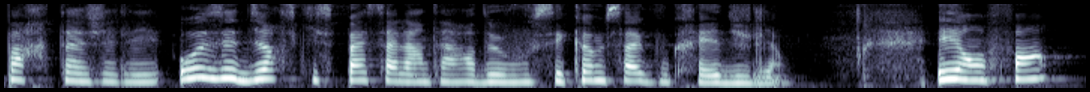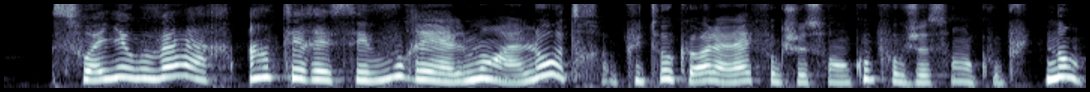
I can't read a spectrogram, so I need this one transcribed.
partagez-les. Osez dire ce qui se passe à l'intérieur de vous. C'est comme ça que vous créez du lien. Et enfin, soyez ouvert, intéressez-vous réellement à l'autre, plutôt que, oh là là, il faut que je sois en couple, il faut que je sois en couple. Non,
